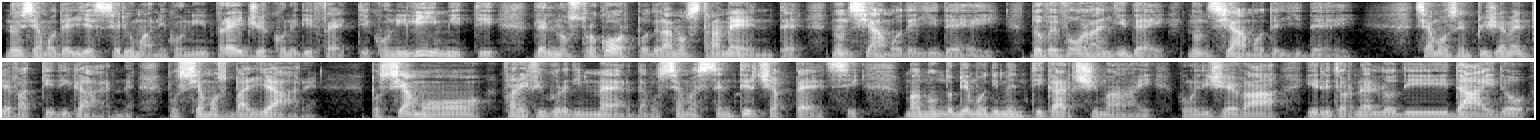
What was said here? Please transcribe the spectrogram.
Noi siamo degli esseri umani con i pregi e con i difetti, con i limiti del nostro corpo, della nostra mente. Non siamo degli dei. Dove volano gli dei, non siamo degli dei. Siamo semplicemente fatti di carne. Possiamo sbagliare, Possiamo fare figure di merda, possiamo sentirci a pezzi, ma non dobbiamo dimenticarci mai, come diceva il ritornello di Daido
